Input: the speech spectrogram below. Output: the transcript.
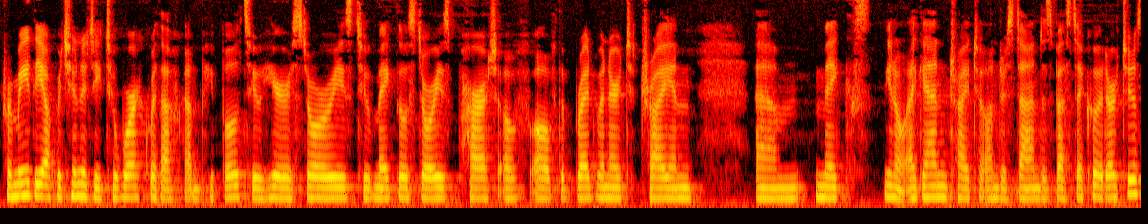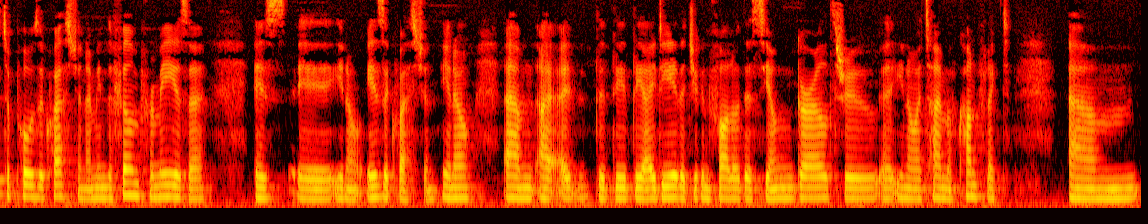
for me, the opportunity to work with Afghan people, to hear stories, to make those stories part of, of the breadwinner, to try and um, make, you know, again, try to understand as best I could, or just to pose a question. I mean, the film for me is a is a, you know is a question. You know, um, I, I, the, the the idea that you can follow this young girl through uh, you know a time of conflict. Um,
